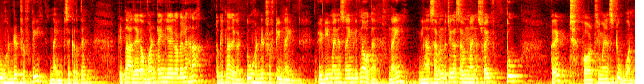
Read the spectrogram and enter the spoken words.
259 से करते हैं। कितना आ जाएगा? वन टाइम जाएगा पहले है ना? तो कितना आ जाएगा? 259 18 माइनस नाइन कितना होता है? नाइन। यहाँ सेवन बचेगा seven minus five two correct और थ्री माइनस टू वन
